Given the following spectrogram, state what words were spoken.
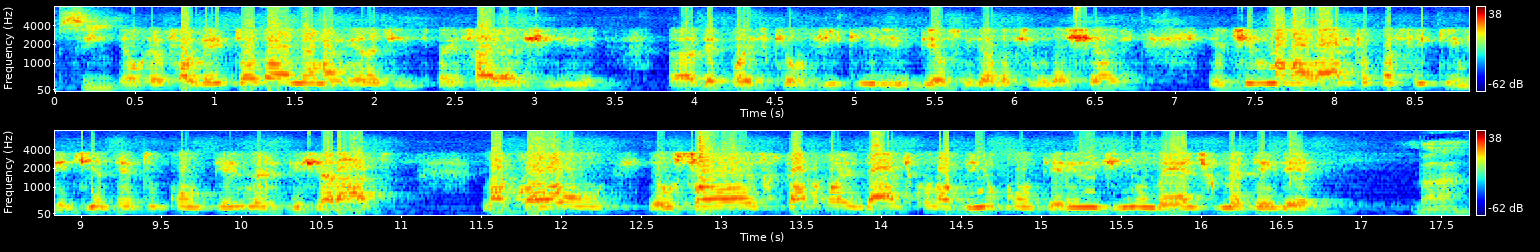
Sim. Eu reformei toda a minha maneira de, de pensar e agir ah, depois que eu vi que Deus me deu uma segunda chance. Eu tive uma malária que eu passei 15 dias dentro de um container refrigerado, na qual eu só escutava claridade quando abria o container e vinha um médico me atender. Ah.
